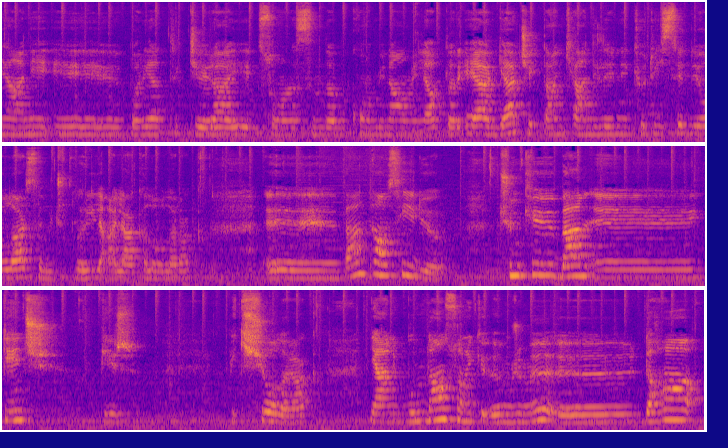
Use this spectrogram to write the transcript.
Yani e, bariyatrik cerrahi sonrasında bu kombine ameliyatları eğer gerçekten kendilerini kötü hissediyorlarsa vücutlarıyla alakalı olarak e, ben tavsiye ediyorum. Çünkü ben e, genç bir bir kişi olarak yani bundan sonraki ömrümü e, daha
